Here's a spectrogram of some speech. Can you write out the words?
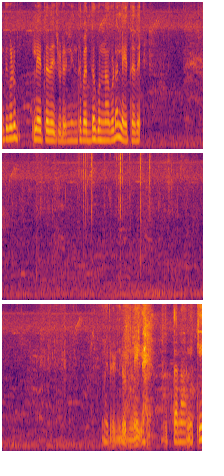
ఇది కూడా లేతదే చూడండి. ఇంత పెద్దగా ఉన్నా కూడా లేతదే. రెండు ఉన్నాయిలే విత్తనానికి.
